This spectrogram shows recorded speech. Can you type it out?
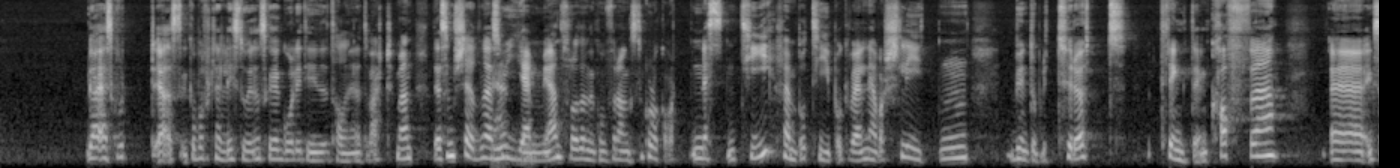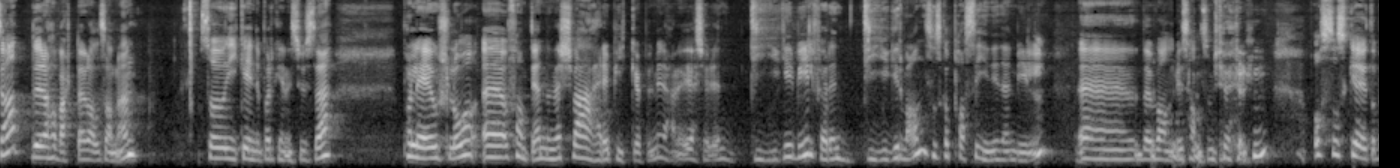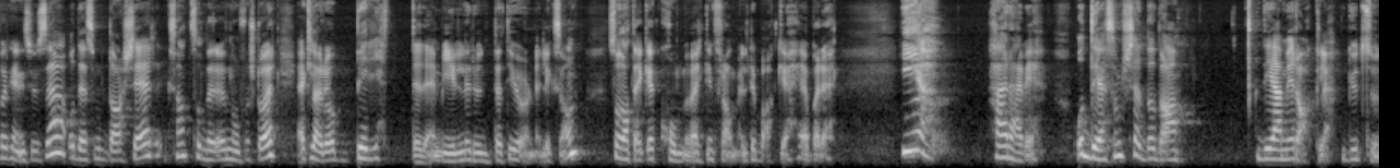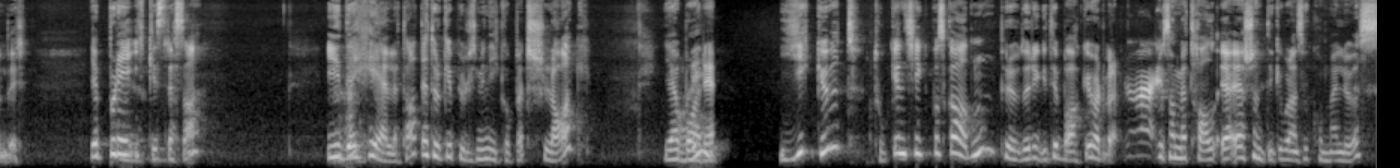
ja, jeg skal jeg skal bare fortelle historien, skal jeg gå litt inn i detaljene etter hvert. Men det som skjedde når jeg skulle hjem igjen fra denne konferansen, klokka var nesten ti, fem på ti på kvelden, jeg var sliten, begynte å bli trøtt, trengte en kaffe. Eh, ikke sant? Dere har vært der alle sammen. Så gikk jeg inn i parkeringshuset. Palais i Oslo eh, og fant igjen denne svære pickupen min. Jeg kjører en diger bil, for jeg har en diger mann som skal passe inn i den bilen. Eh, det er vanligvis han som kjører den. Og så skal jeg ut av parkeringshuset, og det som da skjer, sant, som dere nå forstår, jeg klarer å brette den bilen rundt et hjørne, liksom. Sånn at jeg ikke kommer verken fram eller tilbake. Jeg bare Ja, her er vi. Og det som skjedde da, det er miraklet. Guds under. Jeg ble ikke stressa i det hele tatt. Jeg tror ikke pulsen min gikk opp et slag. Jeg bare gikk ut, tok en kikk på skaden, prøvde å rygge tilbake. Hørte bare liksom metall. Jeg, jeg, skjønte ikke hvordan jeg skulle komme meg løs.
